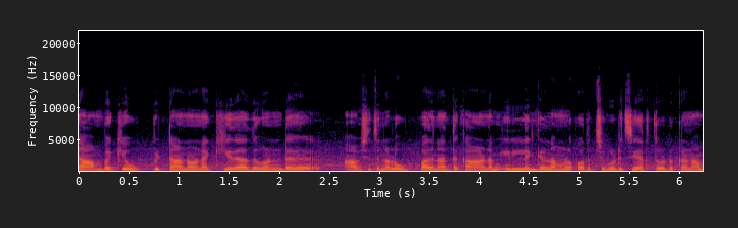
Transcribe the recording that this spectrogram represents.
ജാമ്പയ്ക്ക് ഉപ്പിട്ടാണ് ഉണക്കിയത്. അതുകൊണ്ട് ആവശ്യത്തിനുള്ള ഉപ്പ് അതിനകത്ത് കാണും. ഇല്ലെങ്കിൽ നമ്മൾ കുറച്ചുകൂടി ചേർത്ത് കൊടുക്കണം.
